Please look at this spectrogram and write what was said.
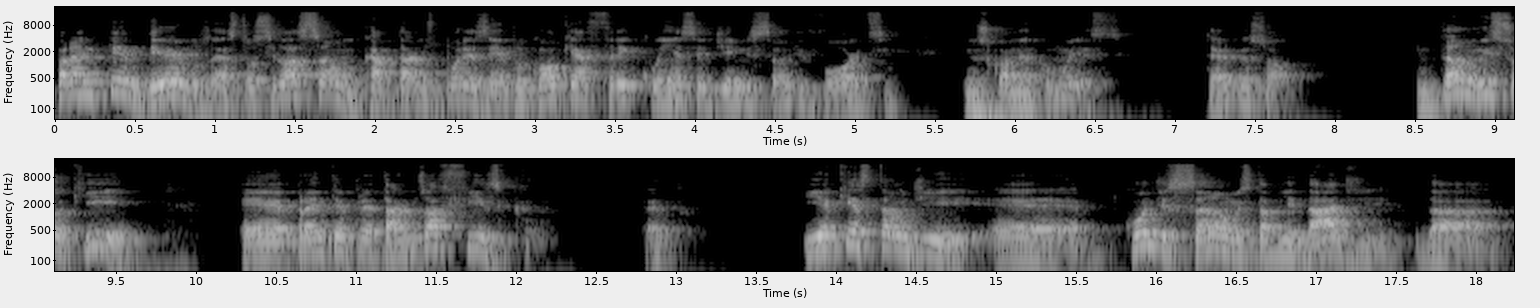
para entendermos esta oscilação, captarmos, por exemplo, qual que é a frequência de emissão de vórtice em um escoamento como esse. Certo, pessoal? Então, isso aqui é para interpretarmos a física. Certo? E a questão de é, condição, estabilidade da,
